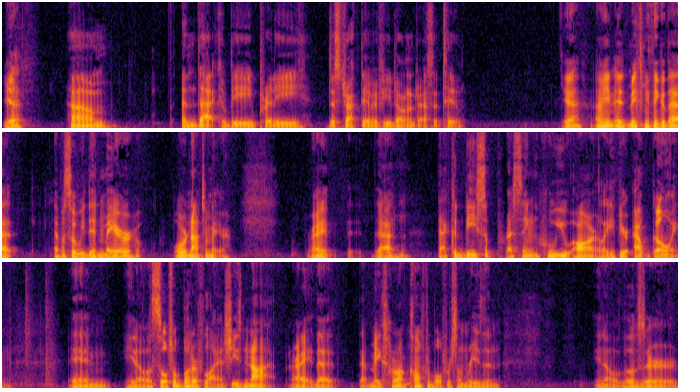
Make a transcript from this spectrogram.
Yeah. Um, and that could be pretty destructive if you don't address it too. Yeah. I mean, it makes me think of that episode we did, Mayor or Not to Mayor, right? That. Mm-hmm. That could be suppressing who you are. Like if you're outgoing and you know, a social butterfly and she's not, right? That that makes her uncomfortable for some reason. You know, those are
